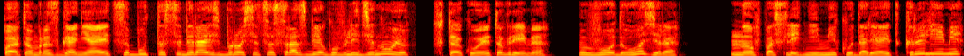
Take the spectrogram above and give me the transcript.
потом разгоняется, будто собираясь броситься с разбегу в ледяную в такое-то время в воду озера, но в последний миг ударяет крыльями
